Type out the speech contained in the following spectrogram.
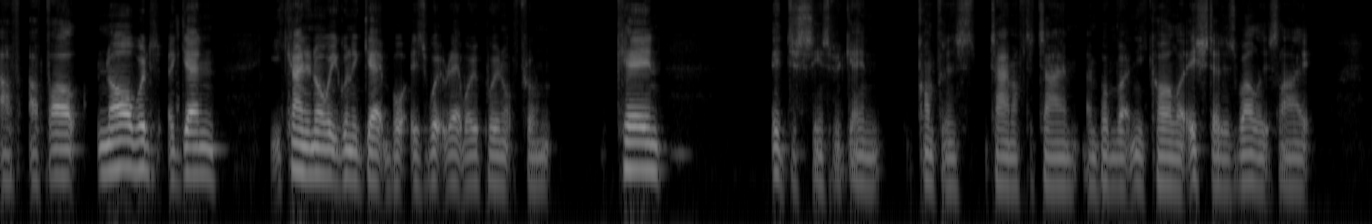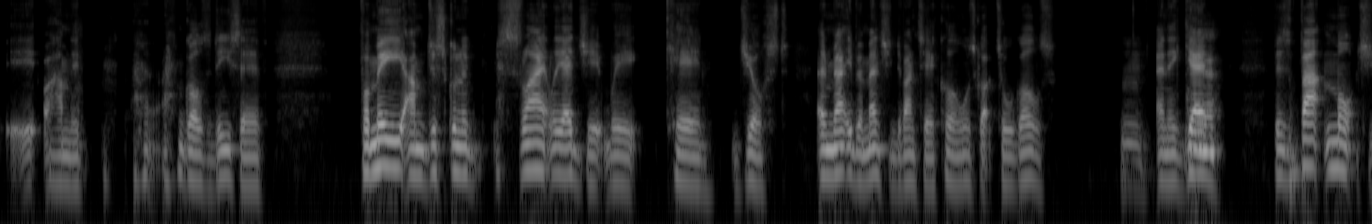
I, I thought Norwood again. You kind of know what you're going to get, but his wit rate where you're putting up front. Kane, it just seems to be getting confidence time after time. And and you call it Isted as well. It's like it, how many goals did he save? For me, I'm just going to slightly edge it with Kane, just. And might even mention Devante Cole, who's got two goals. Hmm. And again, yeah. there's that much,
